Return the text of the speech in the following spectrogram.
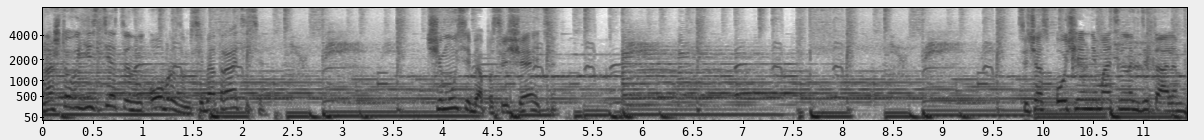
На что вы естественным образом себя тратите? Чему себя посвящаете? Сейчас очень внимательно к деталям.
